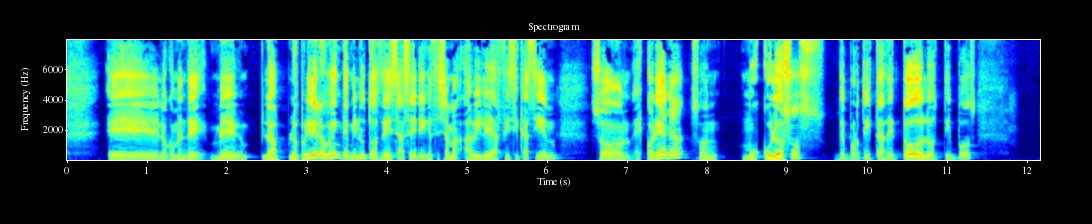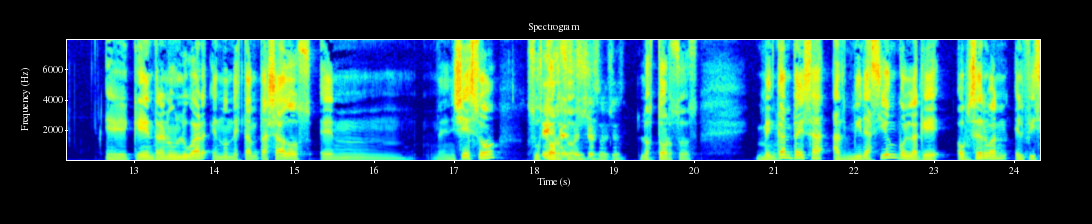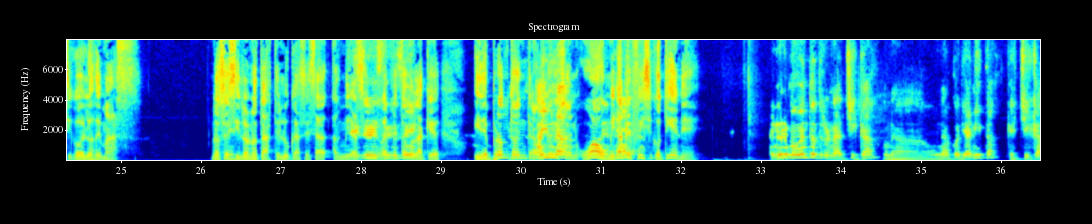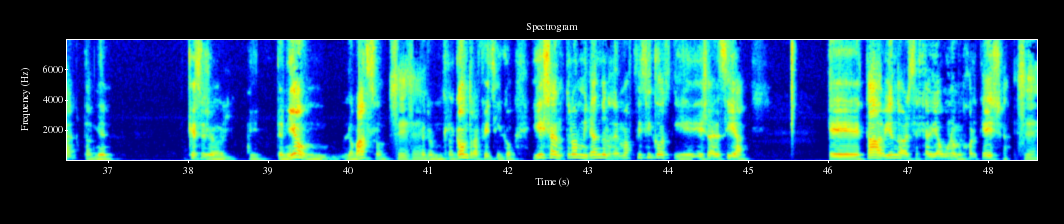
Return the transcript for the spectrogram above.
Eh, lo comenté. los, primeros 20 minutos de esa serie que se llama Habilidad Física 100 son, es coreana, son musculosos, deportistas de todos los tipos eh, que entran a un lugar en donde están tallados en, yeso sus torsos. Los torsos. me encanta esa admiración con la que observan el físico de los demás. No sé si lo notaste, Lucas, esa admiración y respeto con la que. Y de pronto entra uno y dicen, wow, mirá qué físico tiene. En un momento entra una chica, una, una coreanita, que es chica también, qué sé yo, y tenía un lomazo, pero un recontra físico. Y ella entró mirando los demás físicos y ella decía que estaba viendo a ver si es que había uno mejor que ella. Sí.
